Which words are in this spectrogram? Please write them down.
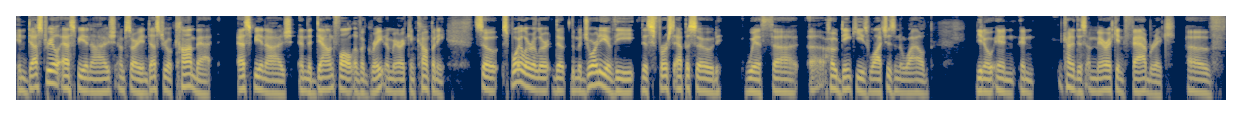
Industrial Espionage, I'm sorry, Industrial Combat, Espionage, and the Downfall of a Great American Company. So, spoiler alert, the, the majority of the this first episode with uh, uh, Hodinkee's Watches in the Wild, you know, in in kind of this American fabric of,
